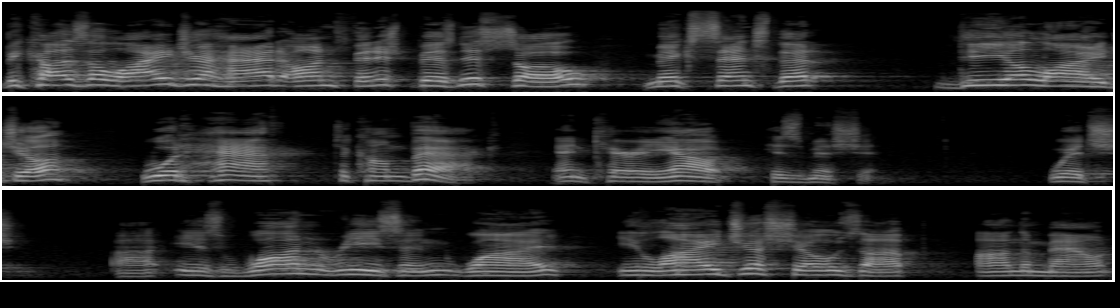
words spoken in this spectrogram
Because Elijah had unfinished business, so makes sense that the Elijah would have to come back and carry out his mission which uh, is one reason why Elijah shows up on the Mount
